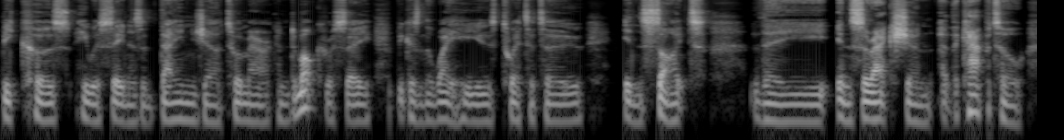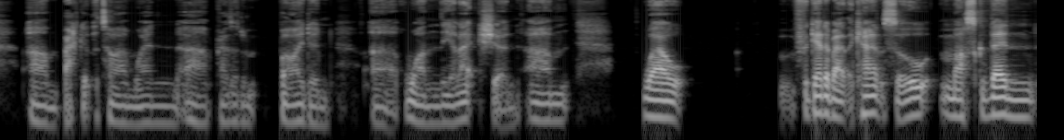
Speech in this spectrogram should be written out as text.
because he was seen as a danger to American democracy because of the way he used Twitter to incite the insurrection at the Capitol um, back at the time when uh, President Biden uh, won the election. Um, well, forget about the council. Musk then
